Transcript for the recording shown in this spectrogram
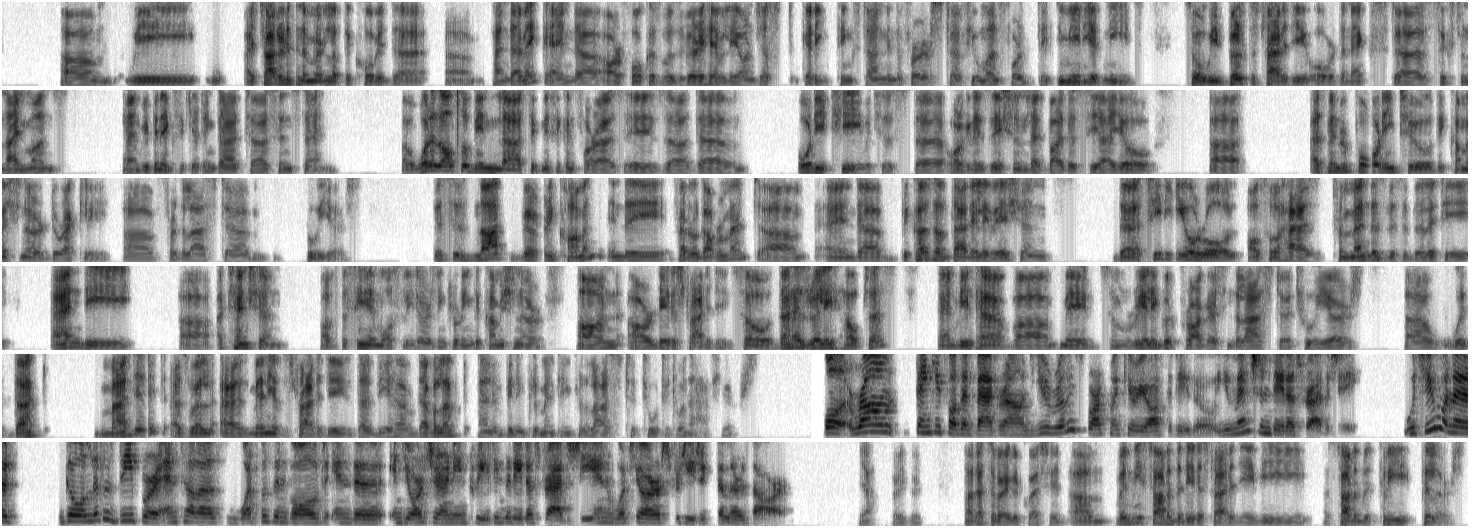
Um, we I started in the middle of the COVID uh, uh, pandemic, and uh, our focus was very heavily on just getting things done in the first uh, few months for the immediate needs. So we built the strategy over the next uh, six to nine months, and we've been executing that uh, since then. what has also been significant for us is the ODT, which is the organization led by the CIO, has been reporting to the commissioner directly uh, for the last um, two years. This is not very common in the federal government. Um, and uh, because of that elevation, the CDO role also has tremendous visibility and the uh, attention of the senior most leaders, including the commissioner, on our data strategy. So that has really helped us and we have uh, made some really good progress in the last uh, two years uh, with that mandate, as well as many of the strategies that we have developed and have been implementing for the last two to two and a half years. Well, Ram, thank you for that background. You really sparked my curiosity, though. You mentioned data strategy. Would you want to go a little deeper and tell us what was involved in the in your journey in creating the data strategy and what your strategic pillars are? Yeah, very good. No, that's a very good question. Um, when we started the data strategy, we started with three pillars.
